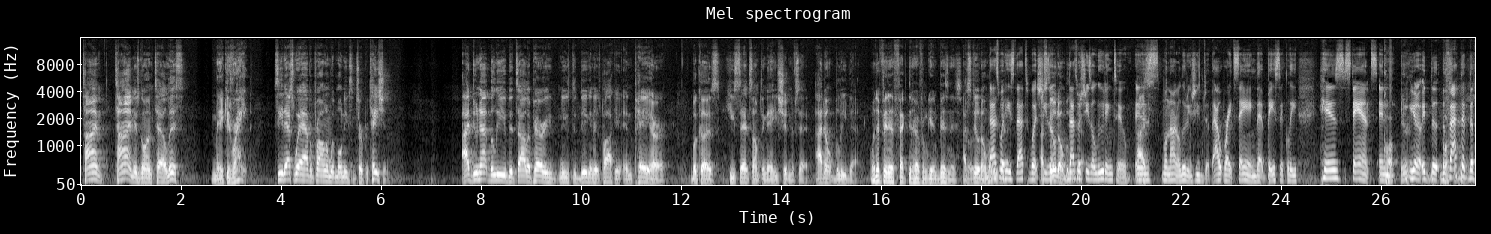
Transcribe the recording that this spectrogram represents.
Time, time is going to tell this, make it right. See, that's where I have a problem with Monique's interpretation. I do not believe that Tyler Perry needs to dig in his pocket and pay her because he said something that he shouldn't have said. I don't believe that. What if it affected her from getting business? I still don't. That's what that. he's. That's what she's. I she's. still don't believe that's what that. she's alluding to. I- Is well, not alluding. She's outright saying that basically his stance and Call- yeah. you know it, the the Call fact that the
